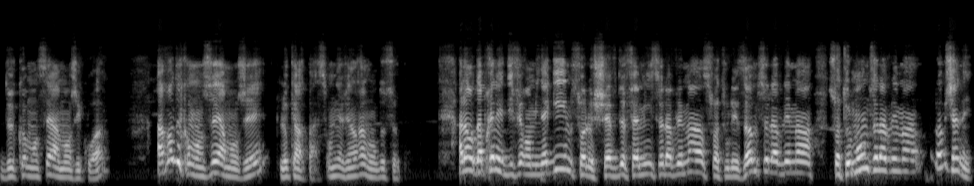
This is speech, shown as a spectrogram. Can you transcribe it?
de commencer à manger quoi? Avant de commencer à manger le carpas. On y reviendra dans deux secondes. Alors, d'après les différents minagim, soit le chef de famille se lave les mains, soit tous les hommes se lavent les mains, soit tout le monde se lave les mains. L'homme chané.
